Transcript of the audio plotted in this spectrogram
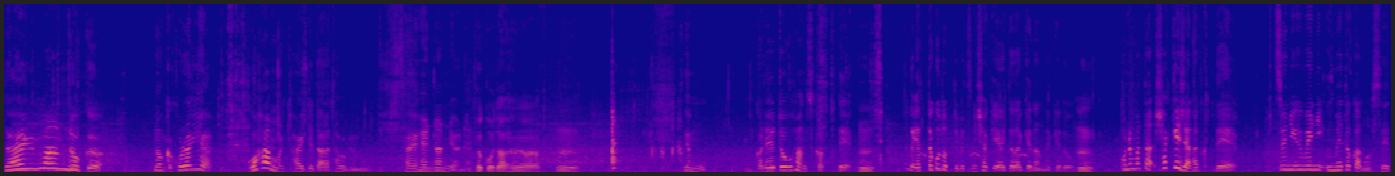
大満足。なんかこれでご飯も炊いてたら多分大変なんだよね。結構大変だなうん。でもなんか冷凍ご飯使ってうん。なんかやったことって別に鮭焼いただけなんだけどうん。これまた鮭じゃなくて普通に上に梅とか乗せ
